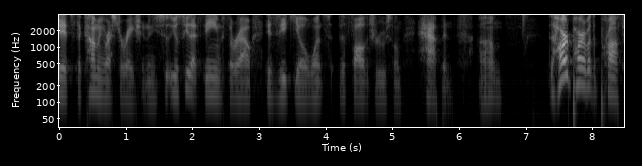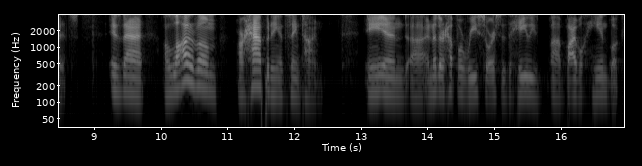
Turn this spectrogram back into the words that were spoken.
it's the coming restoration. And you'll see that theme throughout Ezekiel once the fall of Jerusalem happened. Um, the hard part about the prophets is that a lot of them are happening at the same time. And uh, another helpful resource is the Halley's uh, Bible Handbook.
